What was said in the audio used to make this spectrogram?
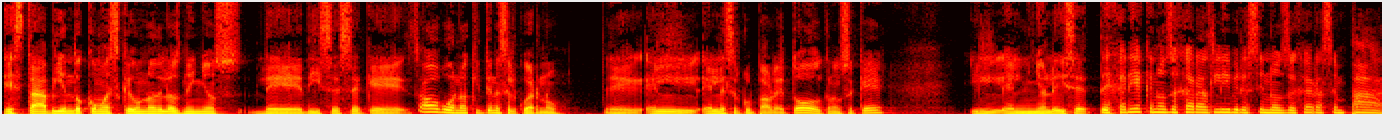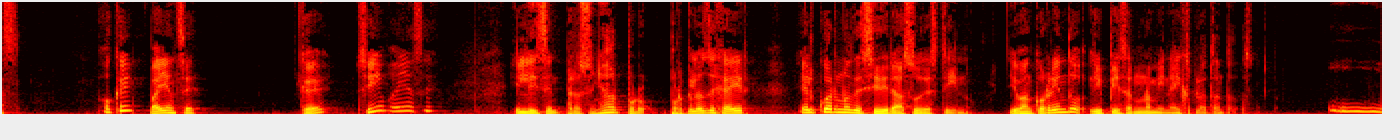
Está viendo cómo es que uno de los niños le dice ese que. Oh, bueno, aquí tienes el cuerno. Eh, él, él es el culpable de todo, que no sé qué. Y el niño le dice: Dejaría que nos dejaras libres y nos dejaras en paz. Ok, váyanse. ¿Qué? Sí, váyanse. Y le dicen: Pero señor, ¿por, por qué los deja ir? El cuerno decidirá su destino. Y van corriendo y pisan una mina y explotan todos. Y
